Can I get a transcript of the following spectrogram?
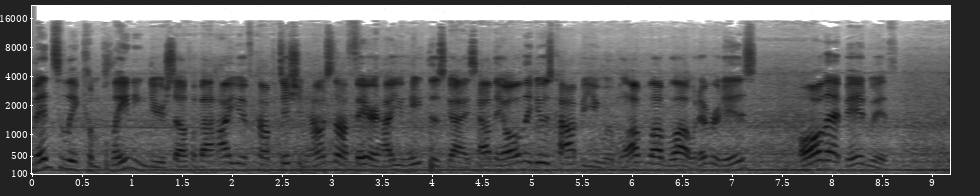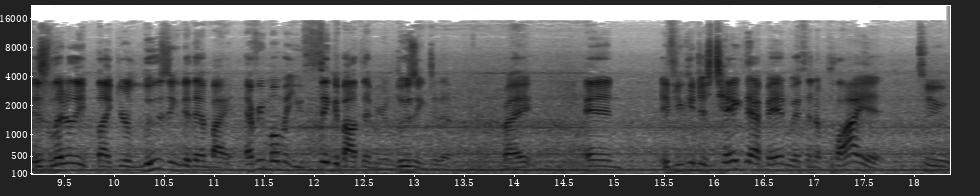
mentally complaining to yourself about how you have competition, how it's not fair, how you hate those guys, how they all they do is copy you, or blah blah blah, whatever it is, all that bandwidth is literally like you're losing to them by every moment you think about them, you're losing to them, right? And if you can just take that bandwidth and apply it to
